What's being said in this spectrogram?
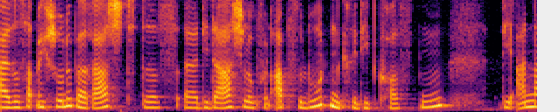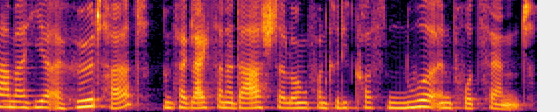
Also es hat mich schon überrascht, dass äh, die Darstellung von absoluten Kreditkosten die Annahme hier erhöht hat im Vergleich zu einer Darstellung von Kreditkosten nur in Prozent.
